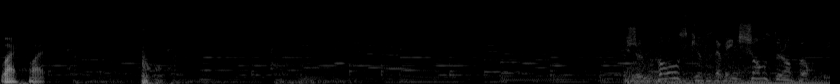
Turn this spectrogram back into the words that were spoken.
Ouais, ouais. Je pense que vous avez une chance de l'emporter.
